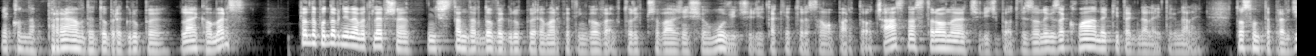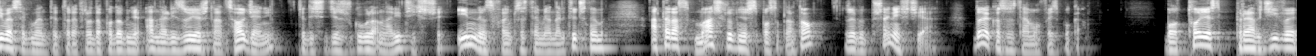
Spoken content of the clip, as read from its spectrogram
jako naprawdę dobre grupy dla e-commerce Prawdopodobnie nawet lepsze niż standardowe grupy remarketingowe, o których przeważnie się mówi, czyli takie, które są oparte o czas na stronę, czy liczbę odwiedzonych zakładek itd., tak itd. Tak to są te prawdziwe segmenty, które prawdopodobnie analizujesz na co dzień, kiedy siedzisz w Google Analytics czy innym swoim systemie analitycznym, a teraz masz również sposób na to, żeby przenieść je do ekosystemu Facebooka. Bo to jest prawdziwy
